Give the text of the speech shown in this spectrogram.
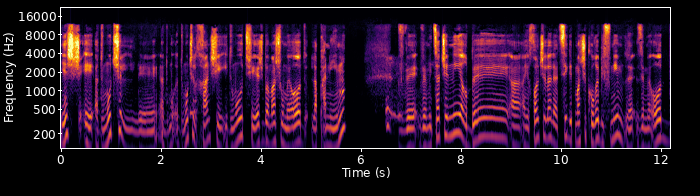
יש אה, הדמות של, אה, הדמות, הדמות של חנשי היא דמות שיש בה משהו מאוד לפנים, ו, ומצד שני הרבה, היכולת שלה להציג את מה שקורה בפנים זה, זה מאוד,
